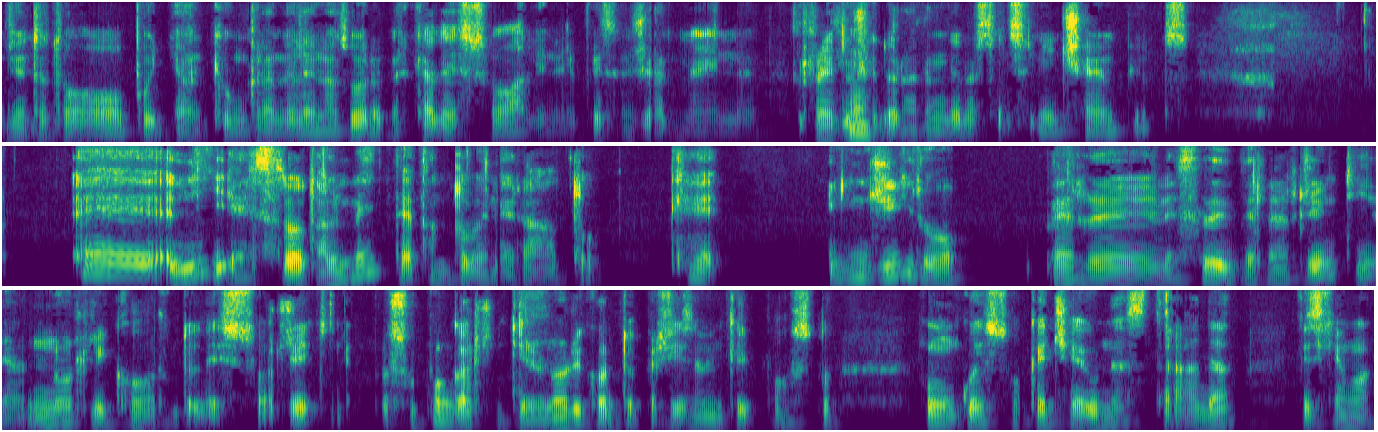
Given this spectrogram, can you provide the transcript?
è diventato poi anche un grande allenatore perché adesso allena il Paris Saint-Germain, reduce Mm. da una grande prestazione in Champions. E lì è stato talmente tanto venerato che in giro per le strade dell'Argentina, non ricordo adesso Argentina, suppongo Argentina, non ricordo precisamente il posto, comunque so che c'è una strada che si chiama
